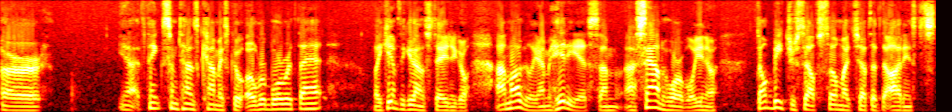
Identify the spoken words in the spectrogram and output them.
are. Yeah, I think sometimes comics go overboard with that. Like you have to get on stage and go, "I'm ugly, I'm hideous, I'm, I sound horrible." You know, don't beat yourself so much up that the audience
